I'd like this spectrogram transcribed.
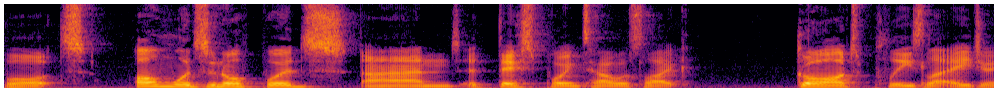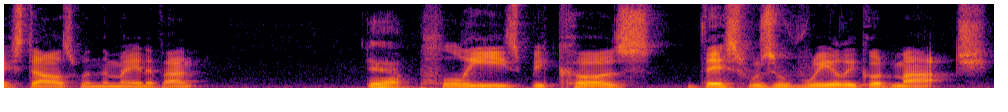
but onwards and upwards, and at this point, I was like, God, please let AJ Styles win the main event. yeah. Please, because this was a really good match.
